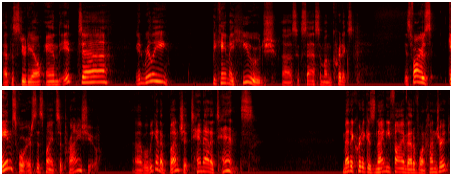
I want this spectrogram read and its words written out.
at the studio, and it uh, it really became a huge uh, success among critics. As far as game scores, this might surprise you, uh, but we got a bunch of 10 out of 10s. Metacritic is 95 out of 100.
